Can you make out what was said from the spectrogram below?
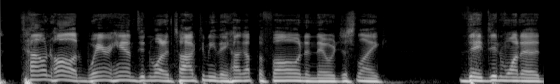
town hall at Wareham didn't want to talk to me. They hung up the phone and they were just like, they didn't want to.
